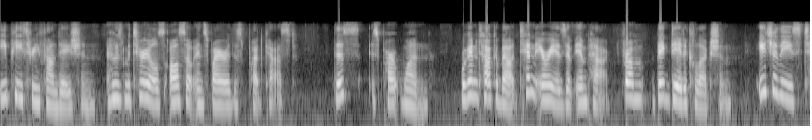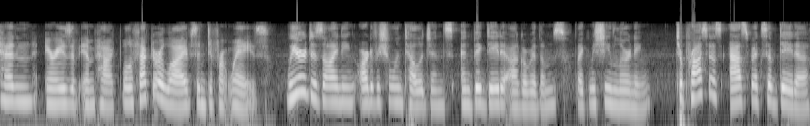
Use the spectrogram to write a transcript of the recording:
EP3 Foundation, whose materials also inspire this podcast. This is part one. We're going to talk about 10 areas of impact from big data collection. Each of these 10 areas of impact will affect our lives in different ways. We are designing artificial intelligence and big data algorithms, like machine learning, to process aspects of data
